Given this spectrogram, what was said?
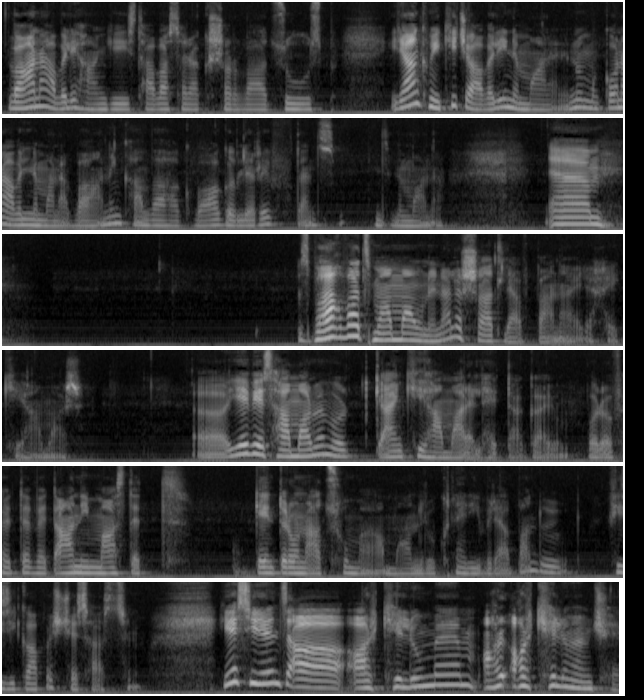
Վահանը ավելի հանգիստ, հավասարակշռված, զուսպ։ Իրանք մի քիչ ավելի նման են։ Ну մկոն ավելի նման է Վահանին, քան Վահակ, Վահագը լրիվ տենց ինձ նման է։ զբաղված մամա ունենալը շատ լավ բան է երեխեքի համար։ Եվ ես համարում եմ, որ կյանքի համար էլ հետագայում, որովհետև այդ անիմաստ այդ կենտրոնացումը մանրուքների վրա բան դու ֆիզիկապես չես հասցնում։ Ես իրենց արկելում եմ, արկելում եմ չէ,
